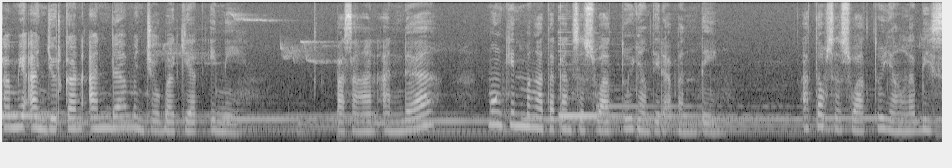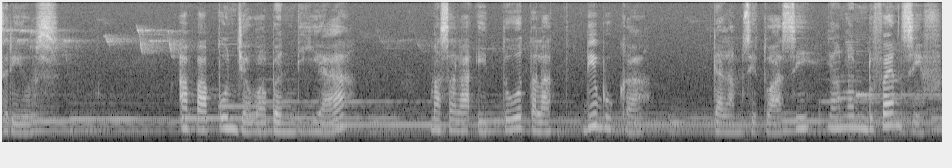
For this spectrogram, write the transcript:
Kami anjurkan Anda mencoba kiat ini Pasangan Anda mungkin mengatakan sesuatu yang tidak penting atau sesuatu yang lebih serius. Apa pun jawaban dia, masalah itu telah dibuka dalam situasi yang non-defensif.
